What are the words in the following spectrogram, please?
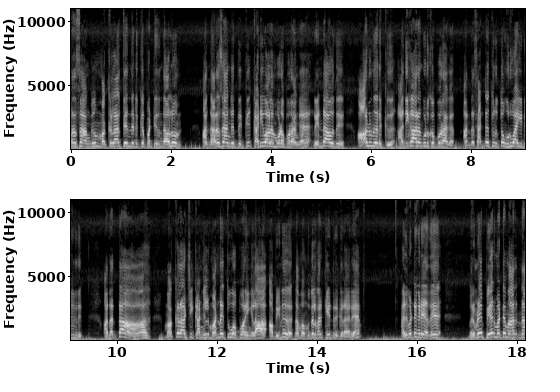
அரசாங்கம் மக்களால் தேர்ந்தெடுக்கப்பட்டிருந்தாலும் அந்த அரசாங்கத்துக்கு கடிவாளம் போட போகிறாங்க ரெண்டாவது ஆளுநருக்கு அதிகாரம் கொடுக்க போகிறாங்க அந்த சட்ட திருத்தம் உருவாகிட்டு இருக்குது. அதைத்தான் மக்களாட்சி கண்ணில் மண்ணை தூவ போகிறீங்களா அப்படின்னு நம்ம முதல்வர் கேட்டிருக்கிறாரு. அது மட்டும் கிடையாது வெறுமனே பேர் மட்டும் மாறினா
